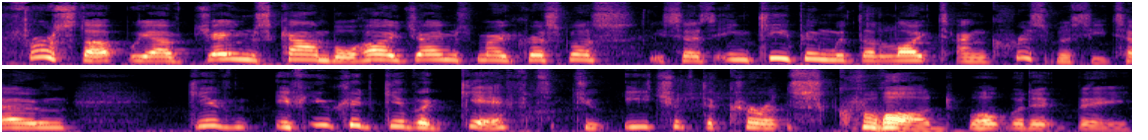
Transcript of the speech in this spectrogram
First up, we have James Campbell. Hi, James. Merry Christmas. He says, in keeping with the light and Christmassy tone, give if you could give a gift to each of the current squad, what would it be?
